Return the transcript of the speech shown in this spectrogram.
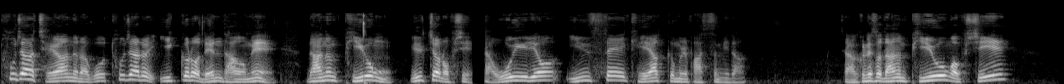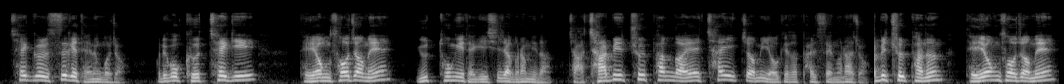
투자 제안을 하고 투자를 이끌어낸 다음에 나는 비용 일절 없이 자, 오히려 인쇄 계약금을 받습니다. 자 그래서 나는 비용 없이 책을 쓰게 되는 거죠 그리고 그 책이 대형 서점에 유통이 되기 시작을 합니다. 자 자비 출판과의 차이점이 여기서 발생을 하죠. 자비 출판은 대형 서점에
